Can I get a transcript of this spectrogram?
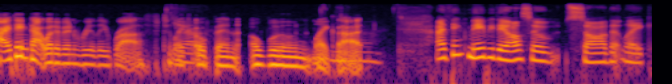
I think that would have been really rough to like Yeah. open a wound like that. Yeah. I think maybe they also saw that like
